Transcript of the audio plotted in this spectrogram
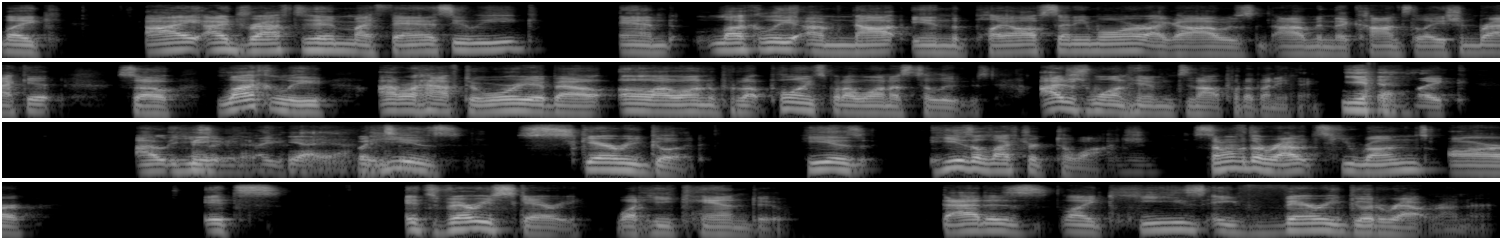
Like I I drafted him in my fantasy league and luckily I'm not in the playoffs anymore. I got I was I'm in the constellation bracket. So luckily I don't have to worry about oh I want to put up points but I want us to lose. I just want him to not put up anything. Yeah. Like, I, he's a, yeah, yeah. But he is scary good. He is he is electric to watch. Some of the routes he runs are, it's it's very scary what he can do. That is like he's a very good route runner,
